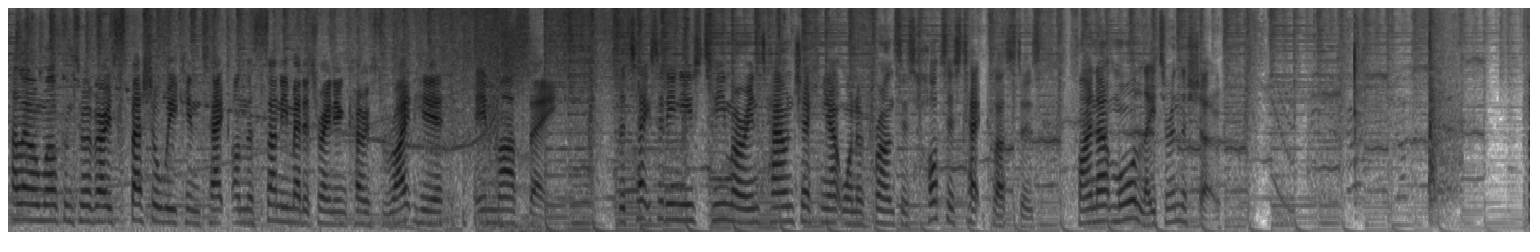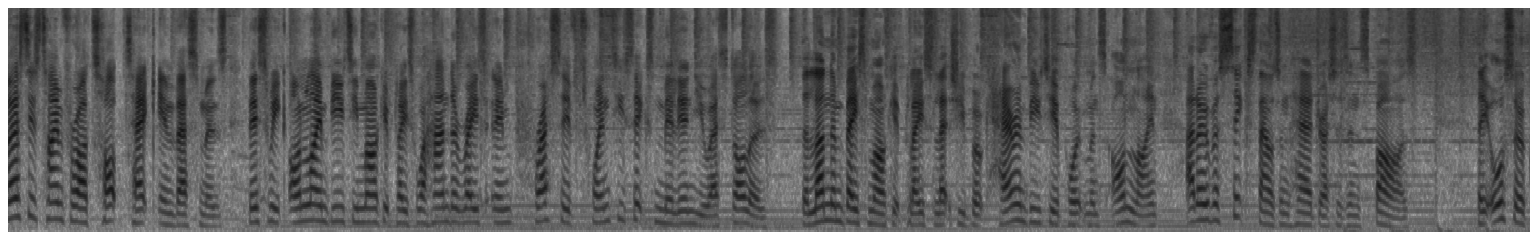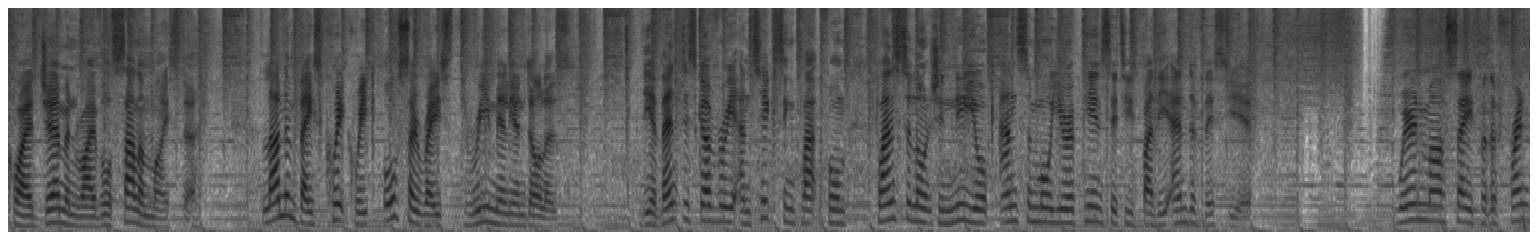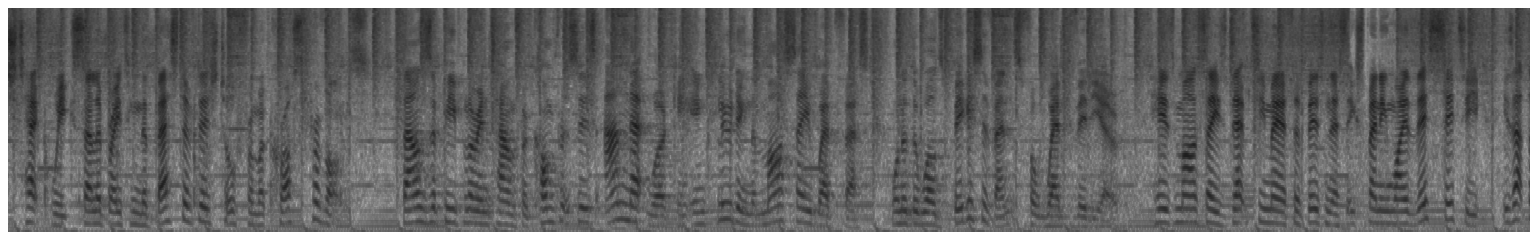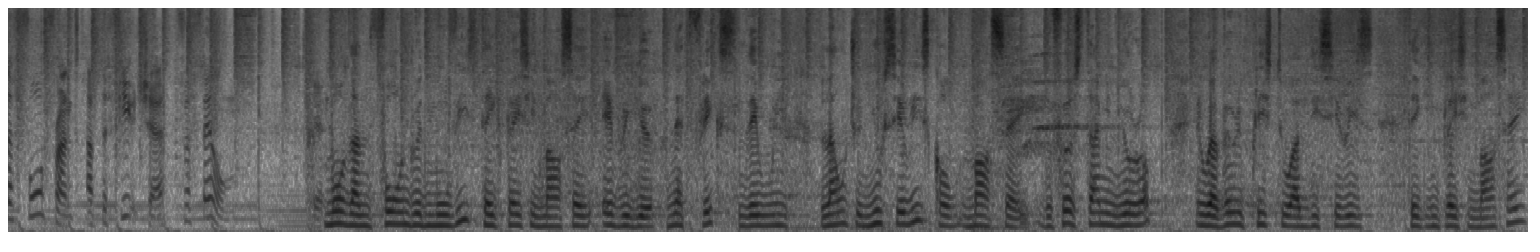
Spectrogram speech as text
Hello and welcome to a very special week in tech on the sunny Mediterranean coast right here in Marseille. The Tech City News team are in town checking out one of France's hottest tech clusters. Find out more later in the show. First, it's time for our top tech investments. This week, online beauty marketplace Wahanda raised an impressive 26 million US dollars. The London-based marketplace lets you book hair and beauty appointments online at over 6,000 hairdressers and spas. They also acquired German rival Salonmeister. London-based Quick Week also raised $3 million. The event discovery and ticketing platform plans to launch in New York and some more European cities by the end of this year. We're in Marseille for the French Tech Week celebrating the best of digital from across Provence. Thousands of people are in town for conferences and networking, including the Marseille Web Fest, one of the world's biggest events for web video. Here's Marseille's Deputy Mayor for Business explaining why this city is at the forefront of the future for film. More than 400 movies take place in Marseille every year. Netflix, they will launch a new series called Marseille, the first time in Europe, and we are very pleased to have this series taking place in Marseille.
